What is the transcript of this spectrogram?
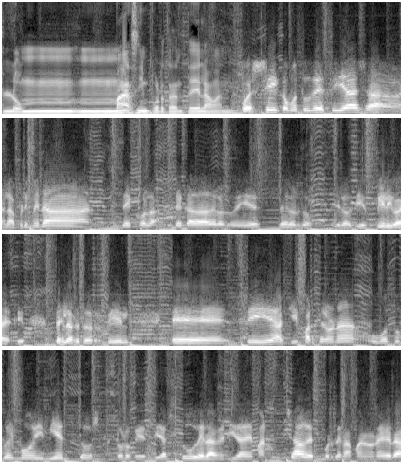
lo más importante de la banda. Pues sí, como tú decías, a la primera décola- década de los 10 de los dos, de los 10.000 iba a decir, de los 2000, eh, sí, aquí en Barcelona hubo todo el movimiento, todo lo que decías tú, de la avenida de Manu Chao, después de La Mano Negra,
